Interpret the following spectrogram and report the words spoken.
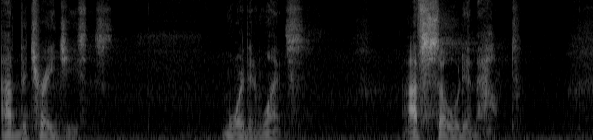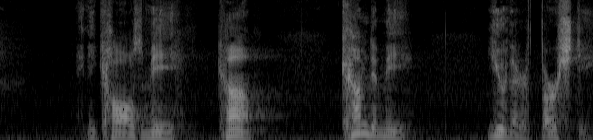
I've betrayed Jesus more than once. I've sold him out. And he calls me, Come, come to me, you that are thirsty.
